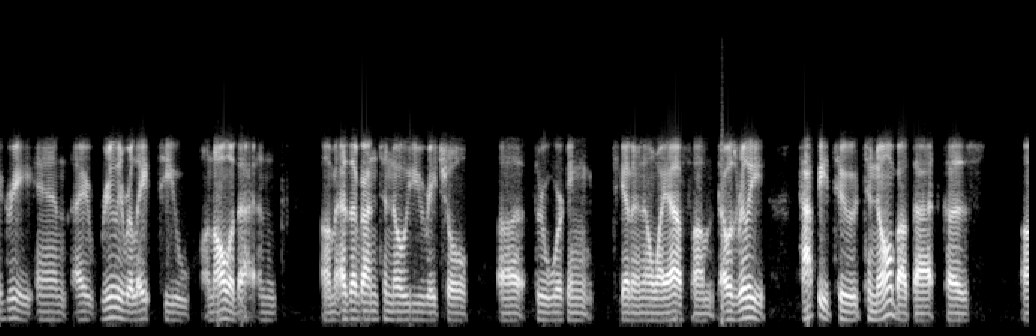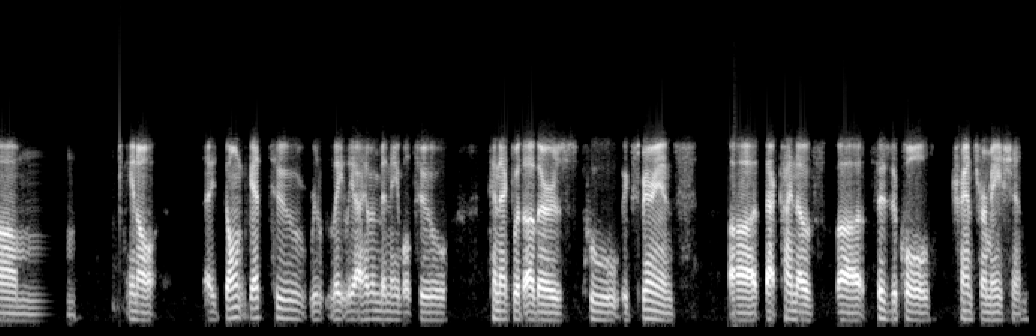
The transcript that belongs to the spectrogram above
agree, and I really relate to you on all of that. And um, as I've gotten to know you, Rachel, uh, through working together in LYF, um, I was really happy to to know about that because um, you know I don't get to re- lately. I haven't been able to connect with others who experience uh, that kind of uh, physical transformation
